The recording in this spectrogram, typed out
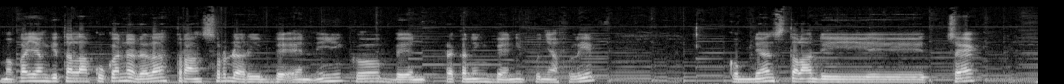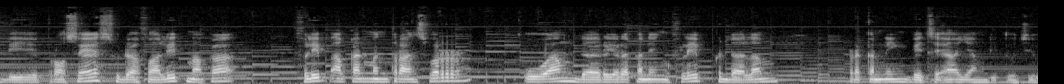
maka yang kita lakukan adalah transfer dari BNI ke BN, rekening BNI punya Flip kemudian setelah dicek diproses sudah valid maka Flip akan mentransfer uang dari rekening Flip ke dalam rekening BCA yang dituju.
